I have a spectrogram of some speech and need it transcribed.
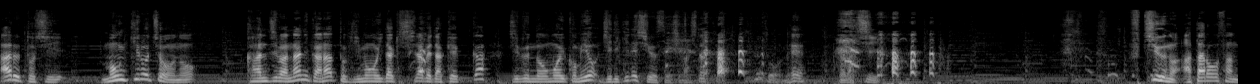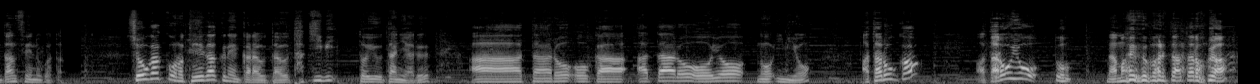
ある年モンキロチョウの漢字は何かなと疑問を抱き調べた結果自分の思い込みを自力で修正しました。そうね。正しい。府中のあたろうさん男性の方小学校の低学年から歌う「焚き火」という歌にある「あたろうかあたろうよ」の意味を「あたろうか？あたろうよ」と名前を呼ばれたあたろうが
